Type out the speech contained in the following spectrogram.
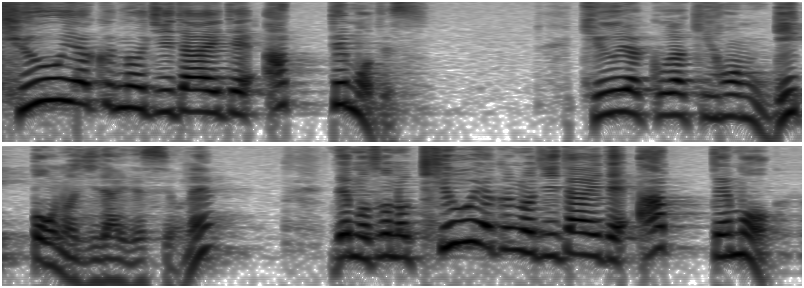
旧約の時代であってもです旧約は基本立法の時代ですよねでもその旧約の時代であっても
